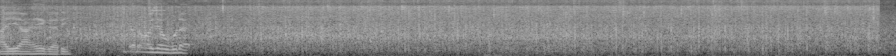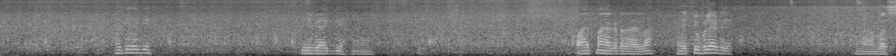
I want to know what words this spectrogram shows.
आई आहे घरी. दरवाजा उघडा आहे ओके ओके ही बॅग घे हां पाईप माझ्याकडे राहिला हे ट्यूबलाईट घे हां बस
